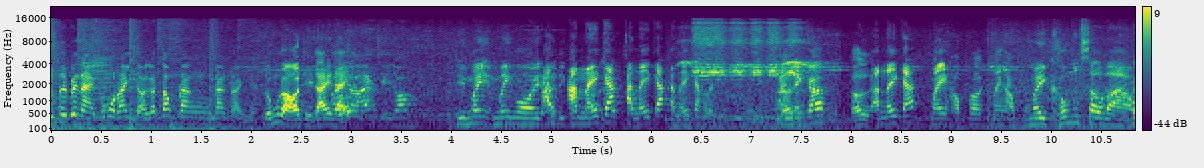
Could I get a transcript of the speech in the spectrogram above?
Tôi thấy bên này có một anh thợ cắt tóc đang đang rảnh này. Đúng rồi, thì đây đây Thì mày mày ngồi Anh, đi anh ấy cắt, anh ấy cắt, anh ấy cắt là anh này cắt. Ừ, anh ấy cắt, mày học thôi, mày học Mày không sờ vào.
